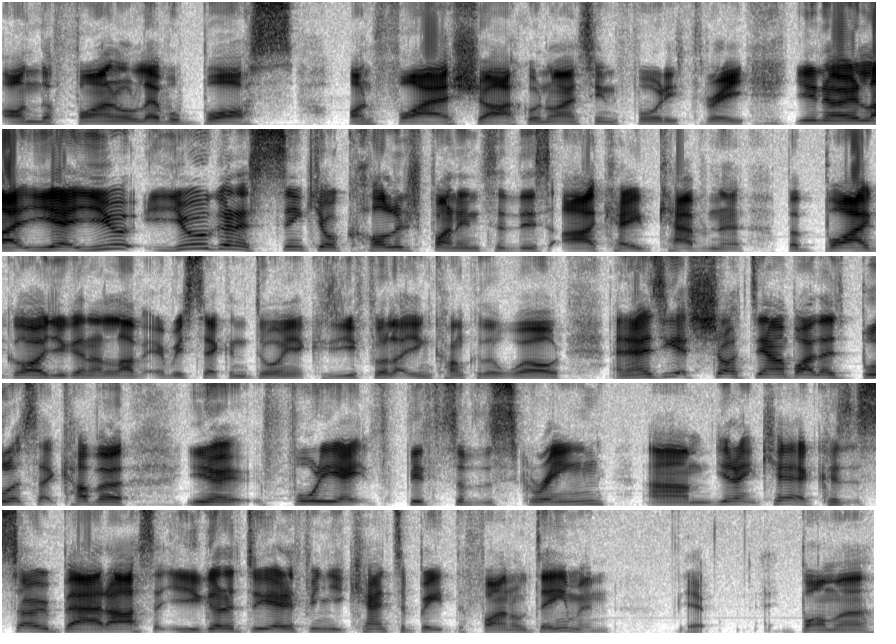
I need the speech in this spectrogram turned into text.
on the final level boss on Fire Shark or 1943. You know, like yeah, you you're gonna sink your college fund into this arcade cabinet, but by God, you're gonna love every second doing it because you feel like you can conquer the world. And as you get shot down by those bullets that cover, you know, 48 fifths of the screen, um, you don't care because it's so badass that you got to do everything you can to beat the final demon, Yep. bomber,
